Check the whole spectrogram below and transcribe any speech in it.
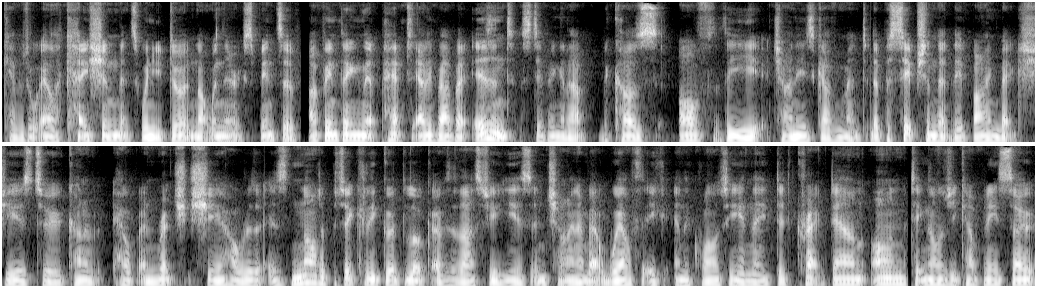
capital allocation. That's when you do it, not when they're expensive. I've been thinking that perhaps Alibaba isn't stepping it up because of the Chinese government. The perception that they're buying back shares to kind of help enrich shareholders is not a particularly good look over the last few years in China about wealth inequality, and they did crack down on technology companies. So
